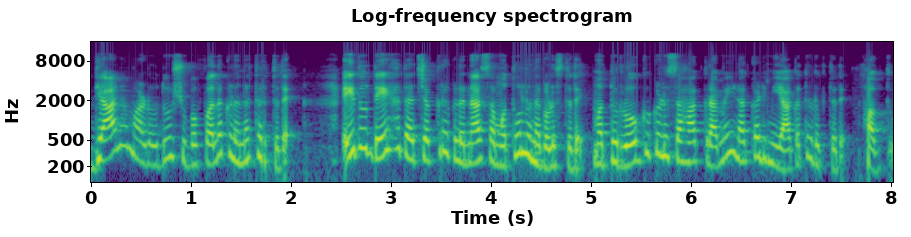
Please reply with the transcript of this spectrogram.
ಧ್ಯಾನ ಮಾಡೋದು ಶುಭ ಫಲಗಳನ್ನು ತರ್ತದೆ. ಇದು ದೇಹದ ಚಕ್ರಗಳನ್ನು ಸಮತೋಲನಗೊಳಿಸುತ್ತದೆ ಮತ್ತು ರೋಗಗಳು ಸಹ ಕ್ರಮೇಣ ಕಡಿಮೆಯಾಗತೊಡಗುತ್ತದೆ. ಹೌದು.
